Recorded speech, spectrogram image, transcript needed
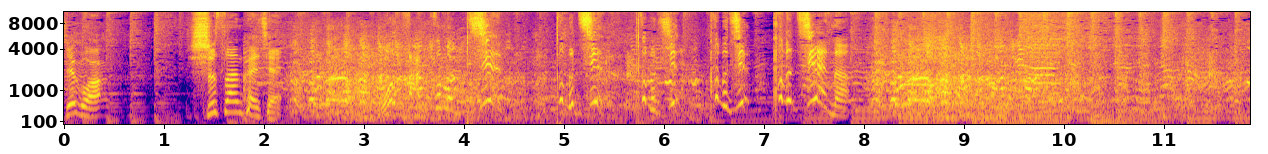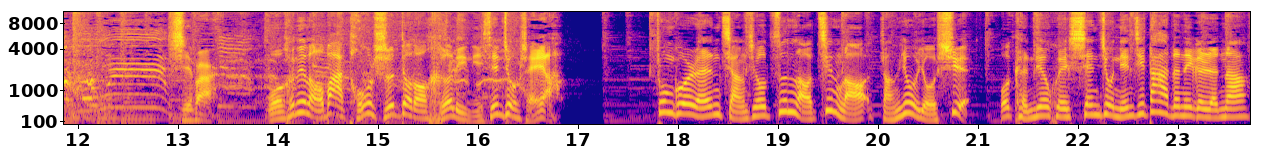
结果十三块钱。我咋这么贱，这么贱，这么贱，这么贱，这么贱呢？媳妇儿，我和你老爸同时掉到河里，你先救谁呀？中国人讲究尊老敬老，长幼有序，我肯定会先救年纪大的那个人呢。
